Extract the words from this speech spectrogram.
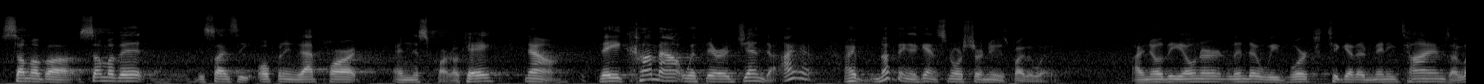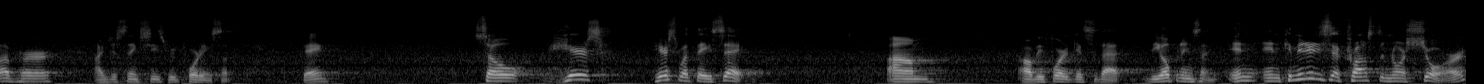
some of, uh, some of it, besides the opening, that part, and this part, okay? Now, they come out with their agenda. I have, I have nothing against North Shore News, by the way. I know the owner, Linda. We've worked together many times. I love her. I just think she's reporting something. Okay? So here's, here's what they say. Um, oh, before it gets to that, the opening thing. In, in communities across the North Shore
